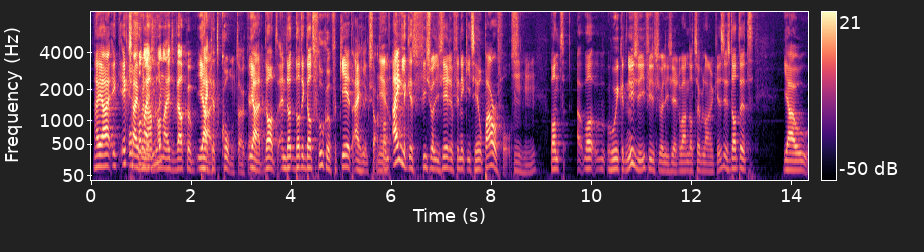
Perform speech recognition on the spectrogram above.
Nou ja, ik, ik Of zei vanuit, voornamelijk... vanuit welke plek Ja. het komt ook. Ja, dat. En dat, dat ik dat vroeger verkeerd eigenlijk zag. Ja. Want eigenlijk is visualiseren, vind ik, iets heel powerfuls. Mhm. Want eh, wel, hoe ik het nu zie, visualiseren, waarom dat zo belangrijk is, is dat het jou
